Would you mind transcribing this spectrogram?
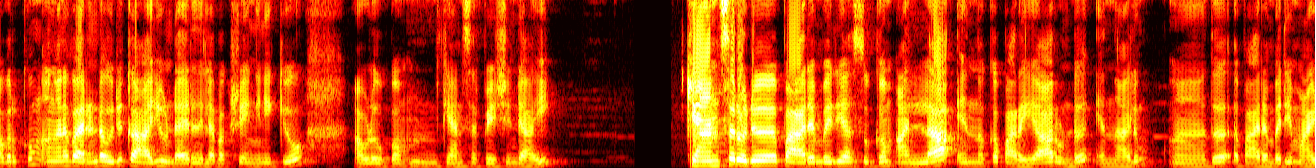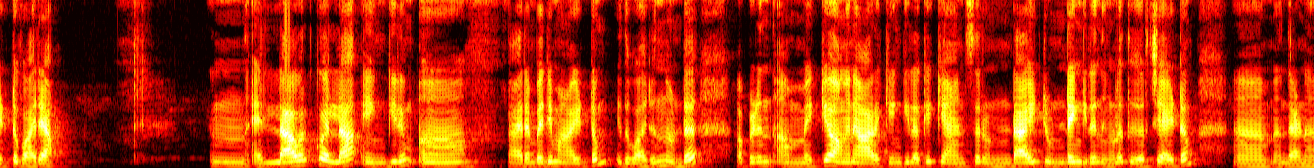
അവർക്കും അങ്ങനെ വരേണ്ട ഒരു കാര്യം ഉണ്ടായിരുന്നില്ല. പക്ഷേ എങ്ങനെയൊക്കെയോ അവൾ ഇപ്പം ക്യാൻസർ പേഷ്യന്റ് ആയി. ക്യാൻസർ ഒരു പാരമ്പര്യ അസുഖം അല്ല എന്നൊക്കെ പറയാറുണ്ട്. എന്നാലും ഇത് പാരമ്പര്യമായിട്ട് വരാം. എല്ലാവർക്കും അല്ല എങ്കിലും പാരമ്പര്യമായിട്ടും ഇത് വരുന്നുണ്ട്. അപ്പോഴും അമ്മയ്ക്കോ അങ്ങനെ ആർക്കെങ്കിലുമൊക്കെ ക്യാൻസർ ഉണ്ടായിട്ടുണ്ടെങ്കിൽ നിങ്ങൾ തീർച്ചയായിട്ടും എന്താണ്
